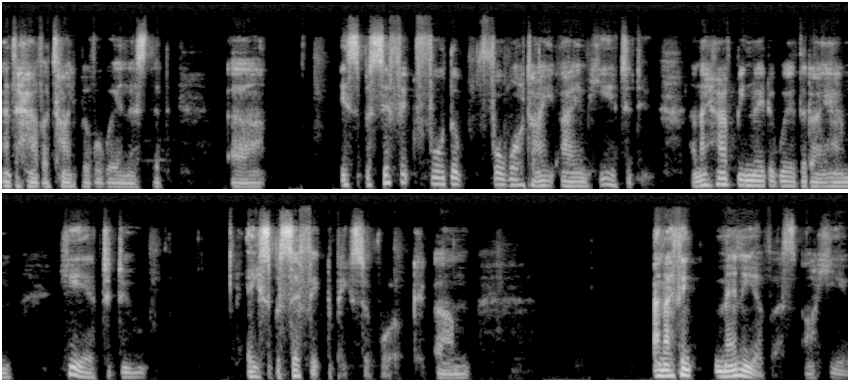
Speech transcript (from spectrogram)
and to have a type of awareness that uh, is specific for the for what I, I am here to do. And I have been made aware that I am here to do a specific piece of work. Um, and I think many of us are here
